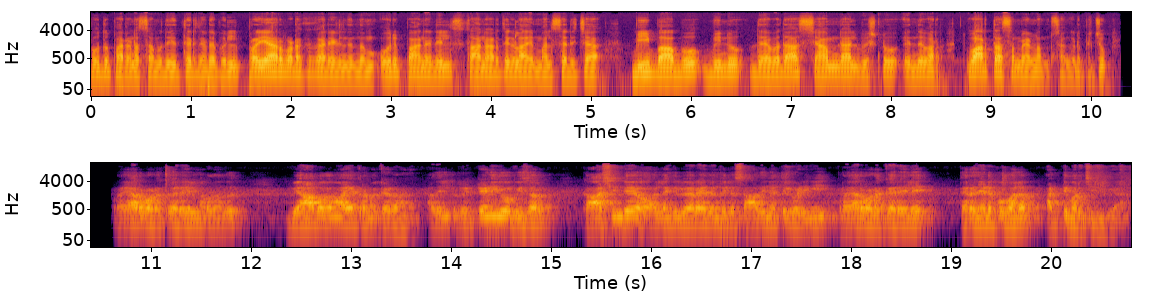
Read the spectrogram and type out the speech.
പൊതുഭരണ സമിതി തെരഞ്ഞെടുപ്പിൽ പ്രയാർ കരയിൽ നിന്നും ഒരു പാനലിൽ സ്ഥാനാർത്ഥികളായി മത്സരിച്ച ബി ബാബു ബിനു ദേവദാസ് ശ്യാംലാൽ വിഷ്ണു എന്നിവർ വാർത്താസമ്മേളനം സംഘടിപ്പിച്ചു. പ്രയാർ വടക്കുകരയിൽ നടന്നത് വ്യാപകമായ ക്രമക്കേടാണ്. അതിൽ റിട്ടേണിംഗ് ഓഫീസർ കാശിന്റെയോ അല്ലെങ്കിൽ വേറെ ഏതെങ്കിലും സ്വാധീനത്തിൽ വഴങ്ങി പ്രയാർ വടക്കരയിലെ തെരഞ്ഞെടുപ്പ് ഫലം അട്ടിമറിച്ചിരിക്കുകയാണ്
